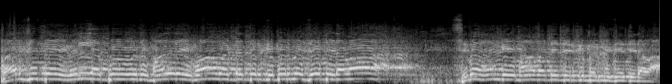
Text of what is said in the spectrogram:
பரிசுத்தை வெல்ல போவது மதுரை மாவட்டத்திற்கு பெருமை சேர்த்திடவா? சிவகங்கை மாவட்டத்திற்கு பெருமை சேர்த்திடவா?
